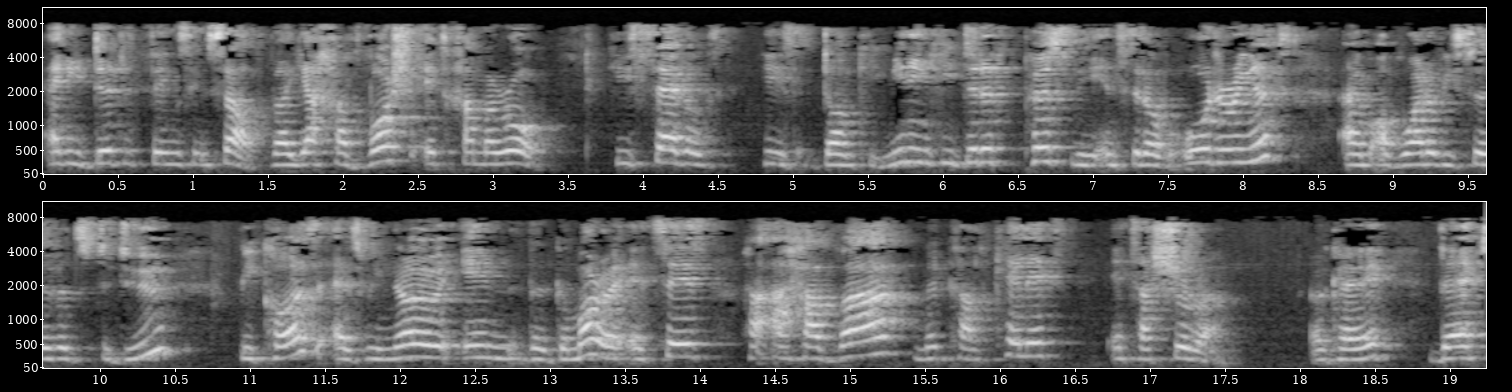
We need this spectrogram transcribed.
and he did things himself. Vayachavosh et chamaro. He saddled his donkey, meaning he did it personally instead of ordering it um, of one of his servants to do because as we know in the Gemara, it says, ha'ahava mekalkelet et hashura. Okay? That,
